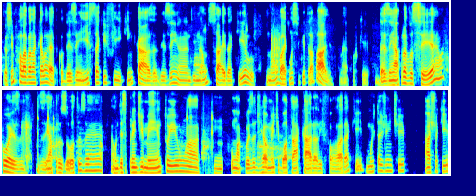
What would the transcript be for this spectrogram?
eu sempre falava naquela época, o desenhista que fica em casa desenhando e não sai daquilo, não vai conseguir trabalho, né? Porque desenhar para você é uma coisa, desenhar para os outros é, é, um desprendimento e uma, uma coisa de realmente botar a cara ali fora que muita gente acha que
